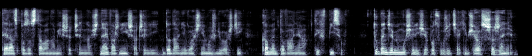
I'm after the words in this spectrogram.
Teraz pozostała nam jeszcze czynność najważniejsza, czyli dodanie właśnie możliwości komentowania tych wpisów. Tu będziemy musieli się posłużyć jakimś rozszerzeniem.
